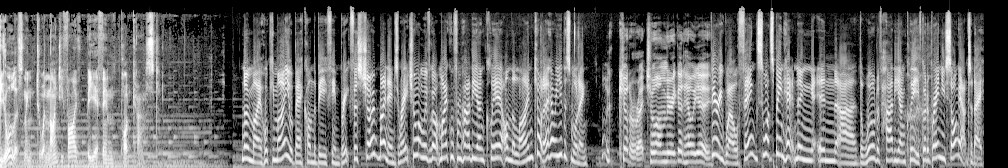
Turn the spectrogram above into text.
You're listening to a 95BFM podcast. No mai hoki mai, you're back on the BFM Breakfast Show. My name's Rachel, and we've got Michael from Ha The Unclear on the line. Kia ora, how are you this morning? Oh, kia ora, Rachel. I'm very good. How are you? Very well, thanks. What's been happening in uh, the world of Ha The Unclear? You've got a brand new song out today.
